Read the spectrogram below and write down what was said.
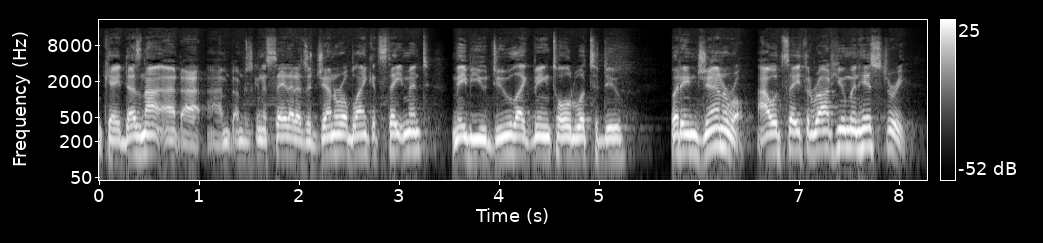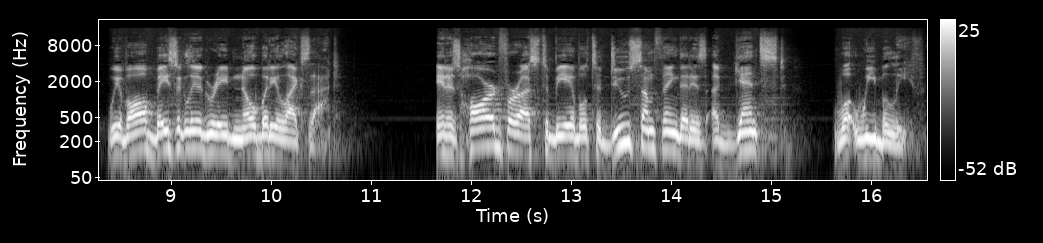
Okay, does not, I, am just going to say that as a general blanket statement. Maybe you do like being told what to do. But in general, I would say throughout human history, we have all basically agreed nobody likes that. It is hard for us to be able to do something that is against what we believe,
